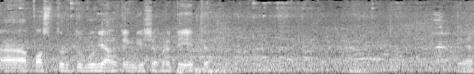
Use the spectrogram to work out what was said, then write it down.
uh, postur tubuh yang tinggi seperti itu. Ya.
